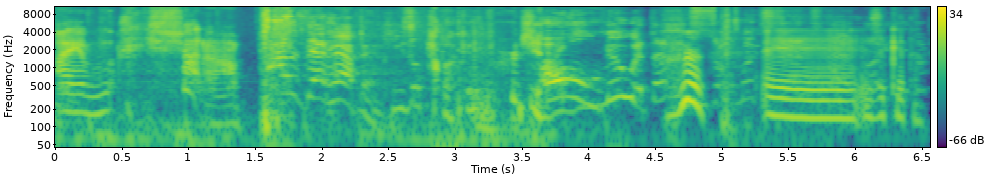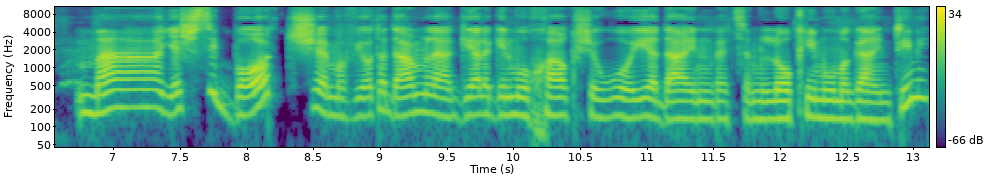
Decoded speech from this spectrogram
I am. Shut up. How does that happen? He's a fucking virgin. Oh, I knew it. That makes so much אה, איזה קטע. מה, יש סיבות שמביאות אדם להגיע לגיל מאוחר כשהוא או היא עדיין בעצם לא קיימו מגע אינטימי?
